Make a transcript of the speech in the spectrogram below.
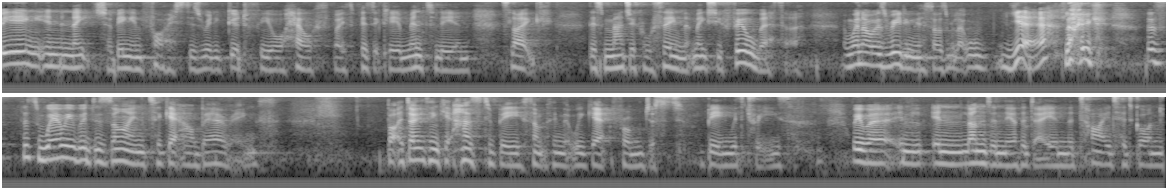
being in nature, being in forest, is really good for your health, both physically and mentally. And it's like this magical thing that makes you feel better. And when I was reading this, I was like, well, yeah, like that's, that's where we were designed to get our bearings. But I don't think it has to be something that we get from just being with trees. We were in, in London the other day and the tide had gone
